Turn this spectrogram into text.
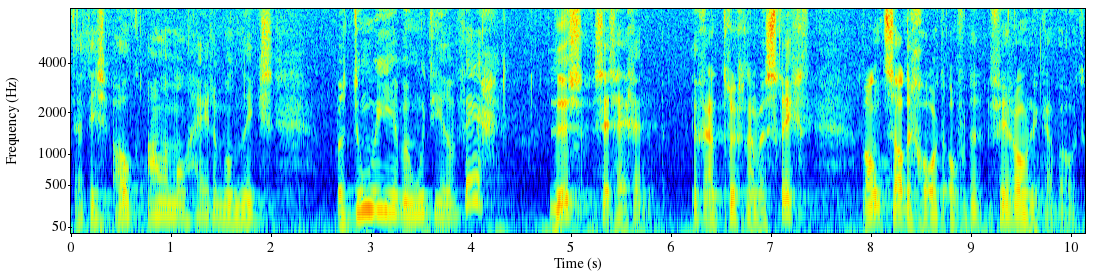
dat is ook allemaal helemaal niks. Wat doen we hier? We moeten hier weg. Dus ze zeggen, we gaan terug naar Maastricht. Want ze hadden gehoord over de Veronica-boot.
